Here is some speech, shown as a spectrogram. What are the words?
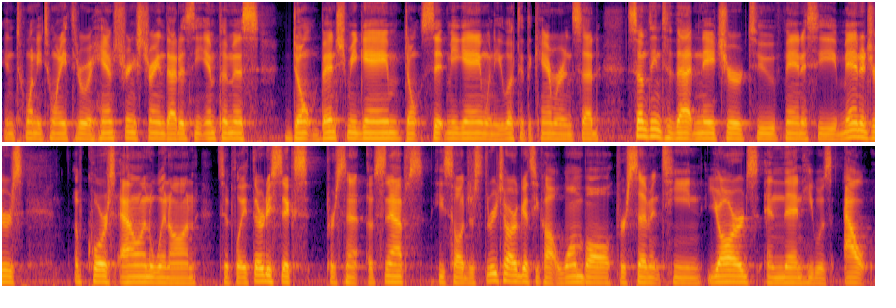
in 2020 through a hamstring strain, that is the infamous don't bench me game, don't sit me game, when he looked at the camera and said something to that nature to fantasy managers. Of course, Allen went on to play 36% of snaps. He saw just three targets. He caught one ball for 17 yards, and then he was out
